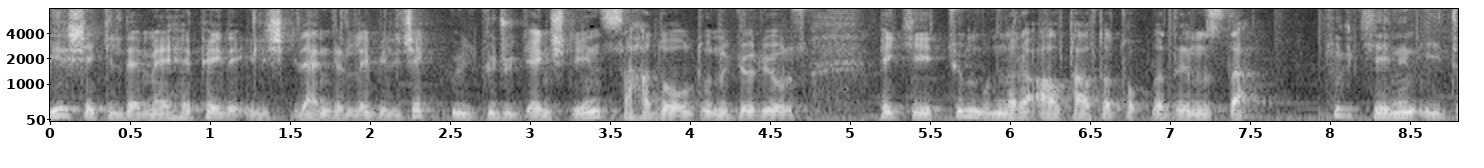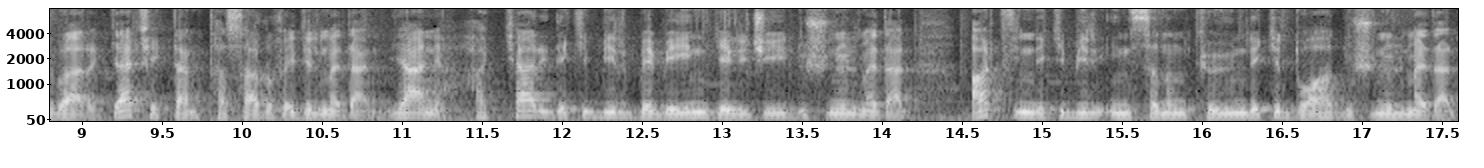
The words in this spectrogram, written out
bir şekilde MHP ile ilişkilendirilebilecek ülkücü gençliğin sahada olduğunu görüyoruz. Peki tüm bunları alt alta topladığımızda Türkiye'nin itibarı gerçekten tasarruf edilmeden yani Hakkari'deki bir bebeğin geleceği düşünülmeden, Artvin'deki bir insanın köyündeki doğa düşünülmeden,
